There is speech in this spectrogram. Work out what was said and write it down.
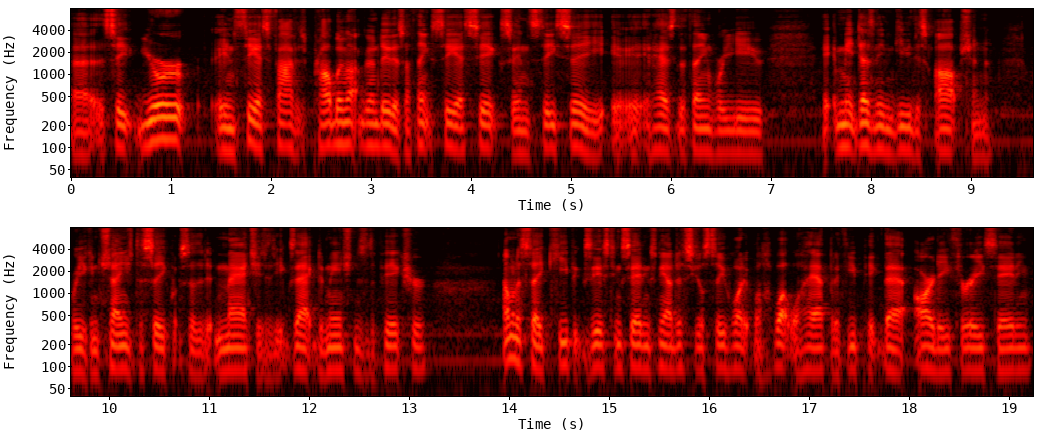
uh, see, you're in CS5, it's probably not going to do this. I think CS6 and CC, it, it has the thing where you, I mean, it doesn't even give you this option where you can change the sequence so that it matches the exact dimensions of the picture. I'm going to say keep existing settings now just so you'll see what, will, what will happen if you pick that RD3 setting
